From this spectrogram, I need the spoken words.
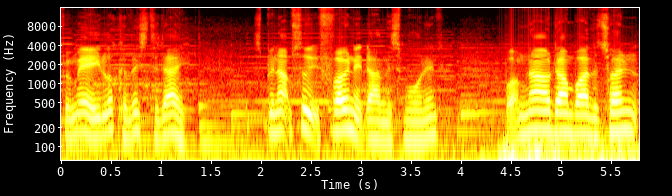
for me, look at this today. It's been absolutely throwing it down this morning, but I'm now down by the Trent,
